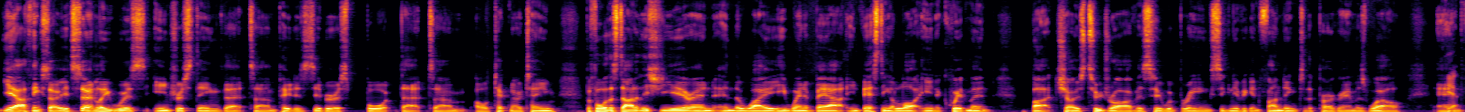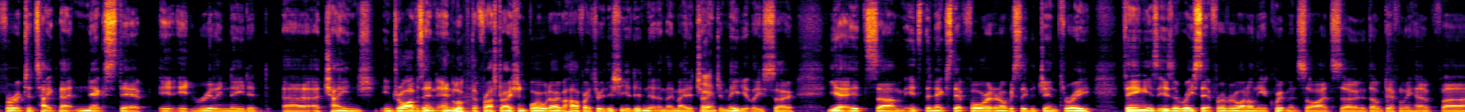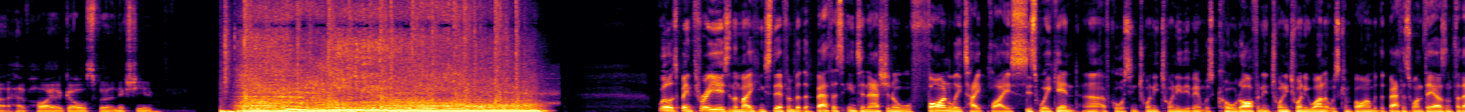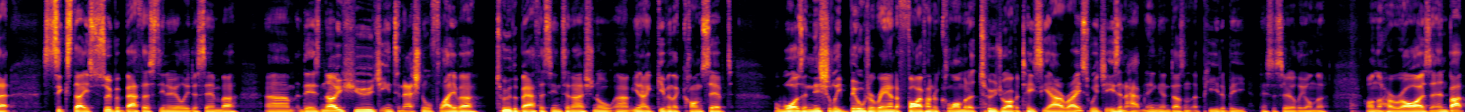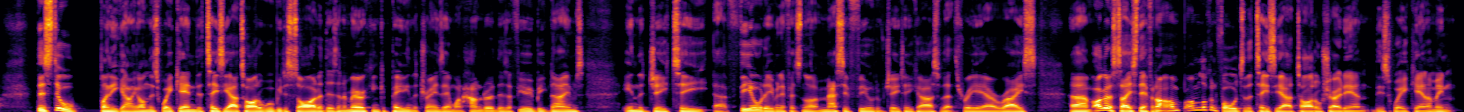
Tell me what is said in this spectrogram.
Yeah, I think so. It certainly was interesting that um, Peter Xiberras bought that um, old Tekno team before the start of this year and, and the way he went about investing a lot in equipment, but chose two drivers who were bringing significant funding to the program as well. And Yeah. for it to take that next step, it, it really needed uh, a change in drivers. And, and look, the frustration boiled over halfway through this year, didn't it? And they made a change Yeah. immediately. So yeah, it's um it's the next step forward, and obviously the Gen three thing is is a reset for everyone on the equipment side. So they'll definitely have uh, have higher goals for next year. Well, it's been three years in the making, Stefan, but the Bathurst International will finally take place this weekend. Uh, of course, in 2020, the event was called off, and in 2021, it was combined with the Bathurst 1000 for that six day Super Bathurst in early December. Um, there's no huge international flavour to the Bathurst International, um, you know, given the concept was initially built around a 500 kilometer two driver TCR race, which isn't happening and doesn't appear to be necessarily on the on the horizon. But there's still plenty going on this weekend. The TCR title will be decided. There's an American competing in the Trans Am 100. There's a few big names in the GT uh, field, even if it's not a massive field of GT cars for that three hour race. Um, I got to say, Stefan, I'm, I'm looking forward to the TCR title showdown this weekend. I mean,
